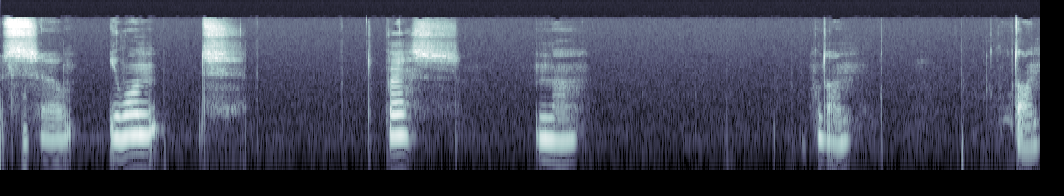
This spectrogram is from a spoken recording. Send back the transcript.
So you want to press no. Hold on. Hold on.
